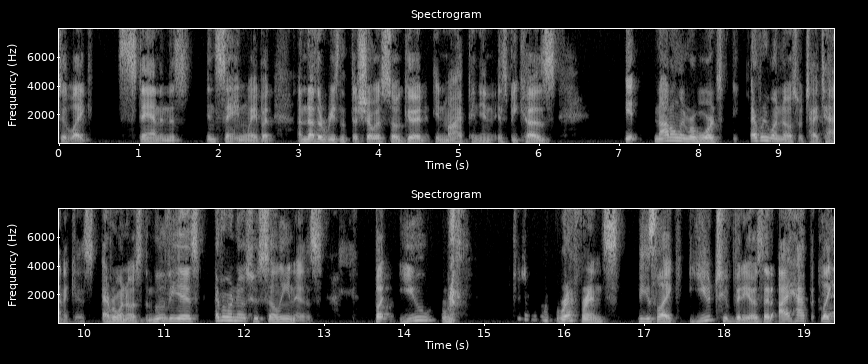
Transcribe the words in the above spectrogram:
to like stand in this insane way, but another reason that the show is so good, in my opinion, is because it not only rewards everyone knows what Titanic is, everyone knows what the movie is, everyone knows who Celine is, but you reference these like YouTube videos that I have like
